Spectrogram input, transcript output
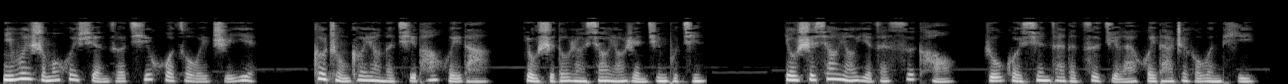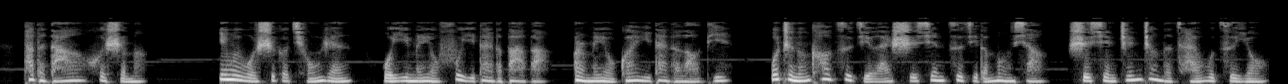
你为什么会选择期货作为职业？各种各样的奇葩回答，有时都让逍遥忍俊不禁。有时逍遥也在思考，如果现在的自己来回答这个问题，他的答案会什么？因为我是个穷人，我一没有富一代的爸爸，二没有官一代的老爹，我只能靠自己来实现自己的梦想，实现真正的财务自由。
